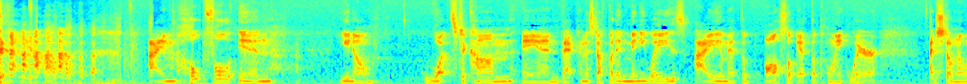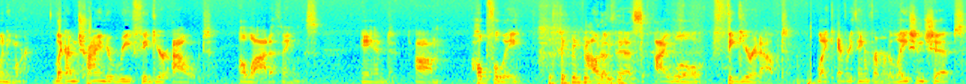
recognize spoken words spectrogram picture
I'm hopeful in, you know, what's to come and that kind of stuff. But in many ways, I am at the also at the point where I just don't know anymore. Like I'm trying to refigure out a lot of things, and um, hopefully, out of this, I will figure it out. Like everything from relationships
